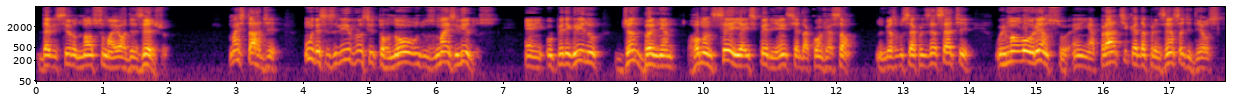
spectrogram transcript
deve ser o nosso maior desejo. Mais tarde, um desses livros se tornou um dos mais lidos. Em O Peregrino, John Bunyan romanceia a experiência da conversão. No mesmo século XVII, o irmão Lourenço, em A Prática da Presença de Deus,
